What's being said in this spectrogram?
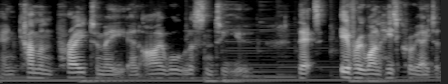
and come and pray to me, and I will listen to you. That's everyone He's created.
